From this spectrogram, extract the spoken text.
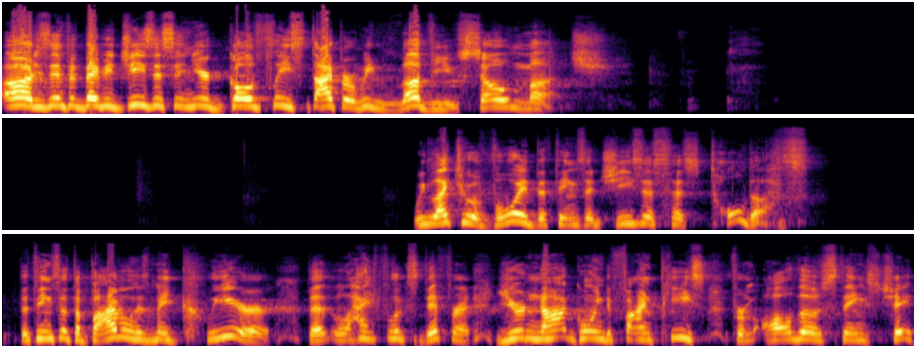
oh, does infant baby Jesus in your gold fleece diaper, we love you so much. We like to avoid the things that Jesus has told us the things that the Bible has made clear that life looks different. You're not going to find peace from all those things ch-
